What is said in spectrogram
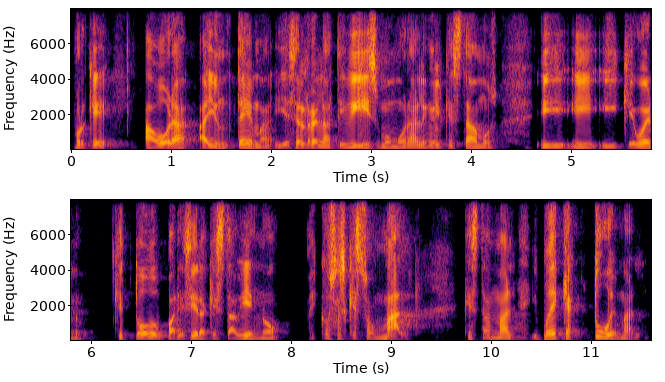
Porque ahora hay un tema y es el relativismo moral en el que estamos y, que, bueno, que todo pareciera que está bien. No, hay cosas que son mal, que están mal. Y puede que actúe mal.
